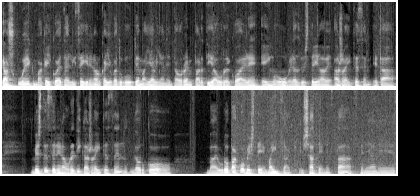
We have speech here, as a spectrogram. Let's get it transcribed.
Gaskuek bakaikoa eta Elizegiren aurka jokatuko dute Maiabian eta horren partida aurrekoa ere egingo dugu beraz besterik gabe has gaitezen. Eta beste zeren aurretik has gaitezen gaurko ba, Europako beste emaitzak esaten ez da azkenean ez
